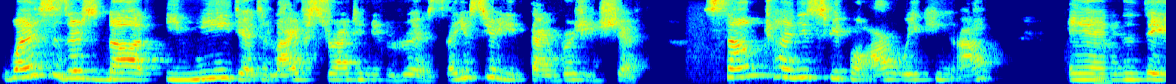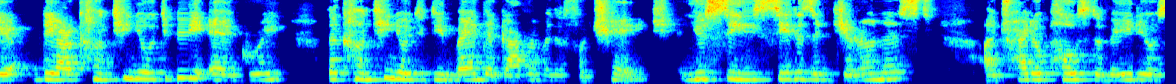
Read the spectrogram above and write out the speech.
once there's not immediate life-threatening risk, then you see a divergent shift. Some Chinese people are waking up and they they are continue to be angry. They continue to demand the government for change. You see, citizen journalists uh, try to post the videos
